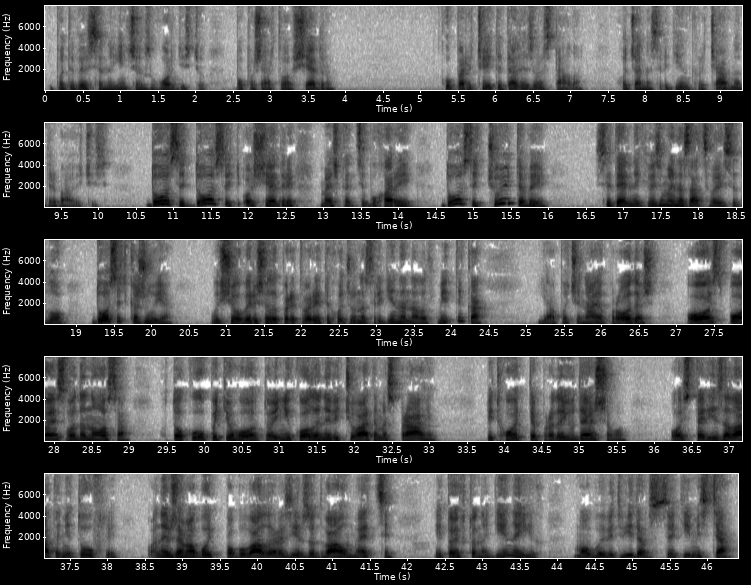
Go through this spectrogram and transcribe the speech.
і подивився на інших з гордістю, бо пожертвував щедро. Купа речей дедалі зростала, хоча на середін кричав, надриваючись. Досить, досить, о щедрі мешканці бухари, досить, чуєте ви? Сідельник, візьми назад своє сідло. Досить, кажу я. Ви що, вирішили перетворити ходжу на середіна на лахмітника? Я починаю продаж. Ось пояс водоноса. Хто купить його, той ніколи не відчуватиме спраги. Підходьте, продаю дешево. Ось старі залатані туфлі. Вони вже, мабуть, побували разів зо два у Мецці, і той, хто надіне їх, мов би відвідав святі місця.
